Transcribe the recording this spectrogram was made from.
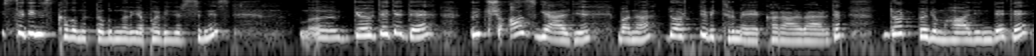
istediğiniz kalınlıkta bunları yapabilirsiniz. E, Gövdede de 3 az geldi bana. 4'te bitirmeye karar verdim. 4 bölüm halinde de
